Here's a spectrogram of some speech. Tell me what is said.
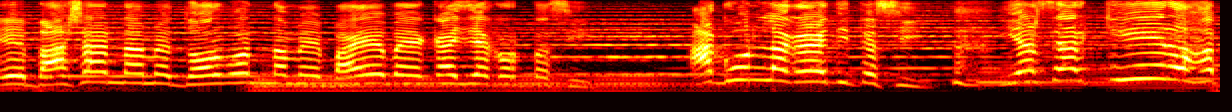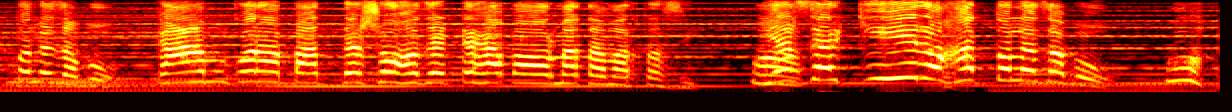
এ বাসার নামে দরবার নামে বায়ে বায়ে কাজিয়া করতাছি। আগুন লাগাই দিতেছি। ইয়ার সে আর কি রহাত তলে যাব? কাম করা বাদ দে সহজে টেহা পাওয়ার মাথা মারতাছি। ইয়ার সে আর কি রহাত তলে যাব? ওহ,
